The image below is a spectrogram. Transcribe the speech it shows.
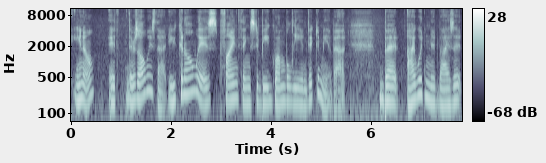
you know, it, there's always that. You can always find things to be grumbly and victimy about. But I wouldn't advise it.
